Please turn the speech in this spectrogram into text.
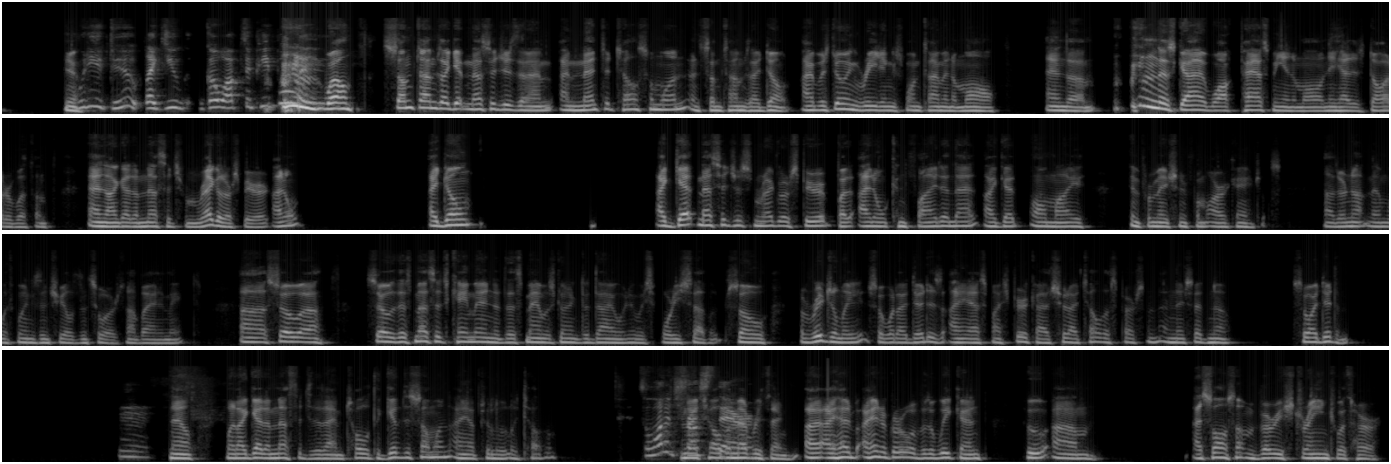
Yeah. What do you do? Like, do you go up to people? And... well, sometimes I get messages that I'm I'm meant to tell someone, and sometimes I don't. I was doing readings one time in a mall, and um, this guy walked past me in the mall, and he had his daughter with him, and I got a message from regular spirit. I don't, I don't, I get messages from regular spirit, but I don't confide in that. I get all my information from archangels. Uh, they're not men with wings and shields and swords, not by any means. Uh, so, uh, so this message came in that this man was going to die when he was 47. So originally, so what I did is I asked my spirit guide, should I tell this person? And they said no. So I didn't. Mm. Now, when I get a message that I'm told to give to someone, I absolutely tell them. It's a lot of trust and I tell there. them everything. I, I, had I had a girl over the weekend who um I saw something very strange with her.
